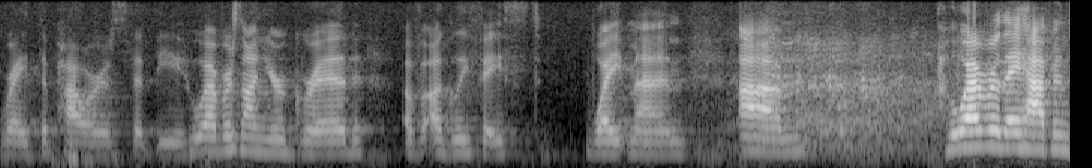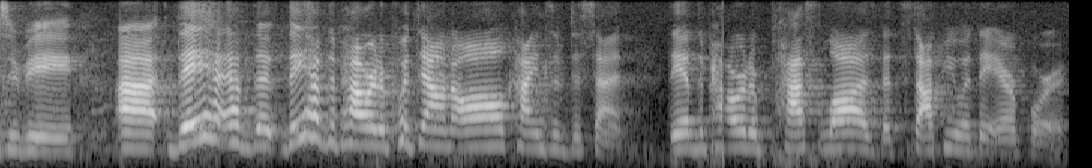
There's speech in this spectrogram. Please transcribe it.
right, the powers that be, whoever's on your grid of ugly faced white men, um, whoever they happen to be, uh, they, have the, they have the power to put down all kinds of dissent. They have the power to pass laws that stop you at the airport.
